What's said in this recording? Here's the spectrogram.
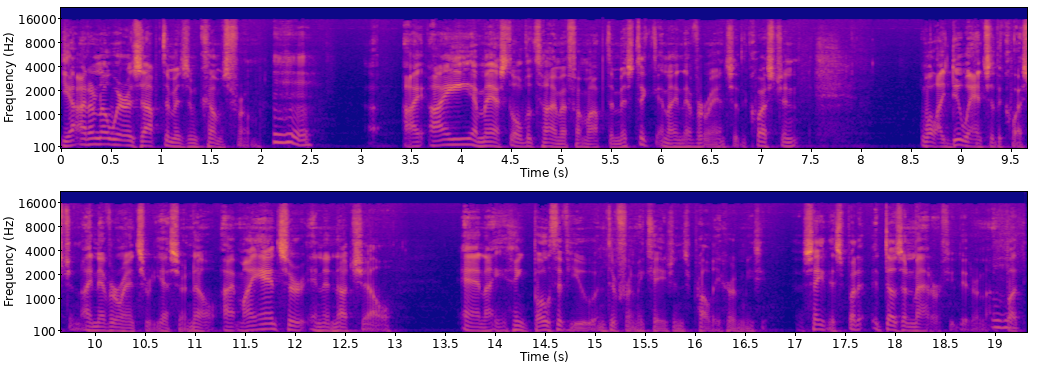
Yeah, I don't know where his optimism comes from. Mm-hmm. I, I am asked all the time if I'm optimistic, and I never answer the question. Well, I do answer the question. I never answer yes or no. I, my answer, in a nutshell, and I think both of you on different occasions probably heard me say this, but it, doesn't matter if you did or not. Mm-hmm. But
